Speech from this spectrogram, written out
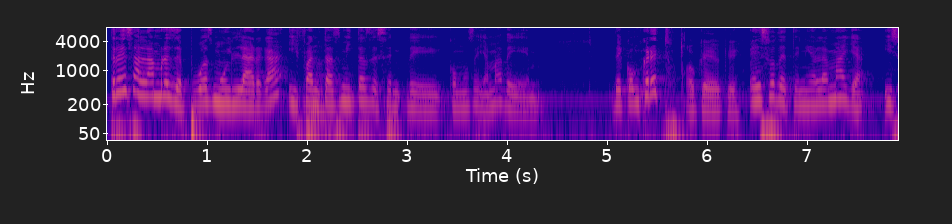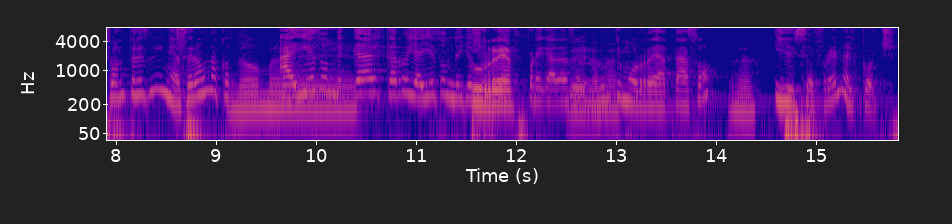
Tres alambres de púas muy larga y fantasmitas de, de ¿cómo se llama? De, de concreto. Ok, ok. Eso detenía la malla. Y son tres líneas, era una cosa. No mames. ahí es donde queda el carro y ahí es donde yo Tu siempre red fregadas de- el ajá. último reatazo Ajá. y se frena el coche.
